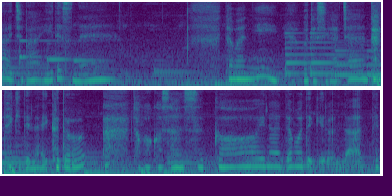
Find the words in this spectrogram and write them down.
が一番いいですね。たまに私がちゃんとできてないことを「とも子さんすっごいなんでもできるんだ」って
